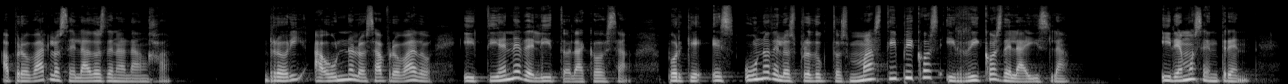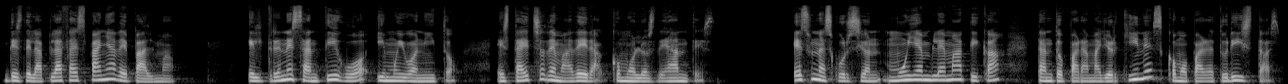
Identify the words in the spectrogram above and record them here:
a probar los helados de naranja. Rory aún no los ha probado y tiene delito la cosa, porque es uno de los productos más típicos y ricos de la isla. Iremos en tren, desde la Plaza España de Palma. El tren es antiguo y muy bonito. Está hecho de madera, como los de antes. Es una excursión muy emblemática tanto para mallorquines como para turistas,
